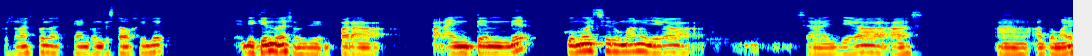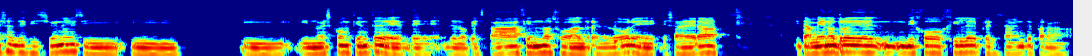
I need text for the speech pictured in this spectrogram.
personas con las que han contestado Hitler, eh, diciendo eso, para, para entender cómo el ser humano llega, o sea, llega a, a, tomar esas decisiones y, y, y, no es consciente de, de, lo que está haciendo a su alrededor. Eh, esa era. Y también otro dijo Hitler precisamente para,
